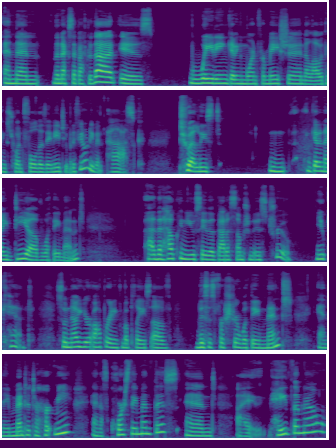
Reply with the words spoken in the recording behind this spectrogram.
and then the next step after that is waiting, getting more information, allowing things to unfold as they need to. But if you don't even ask to at least get an idea of what they meant, uh, then how can you say that that assumption is true? You can't. So now you're operating from a place of this is for sure what they meant, and they meant it to hurt me, and of course they meant this, and I hate them now.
